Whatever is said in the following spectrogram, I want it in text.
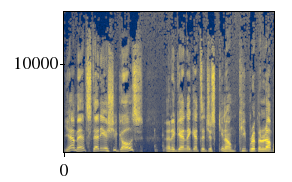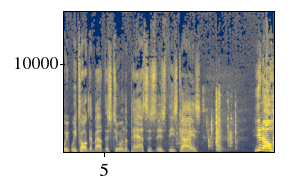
Yeah, man, steady as she goes. And again, they get to just you know keep ripping it up. We we talked about this too in the past. Is is these guys you know,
